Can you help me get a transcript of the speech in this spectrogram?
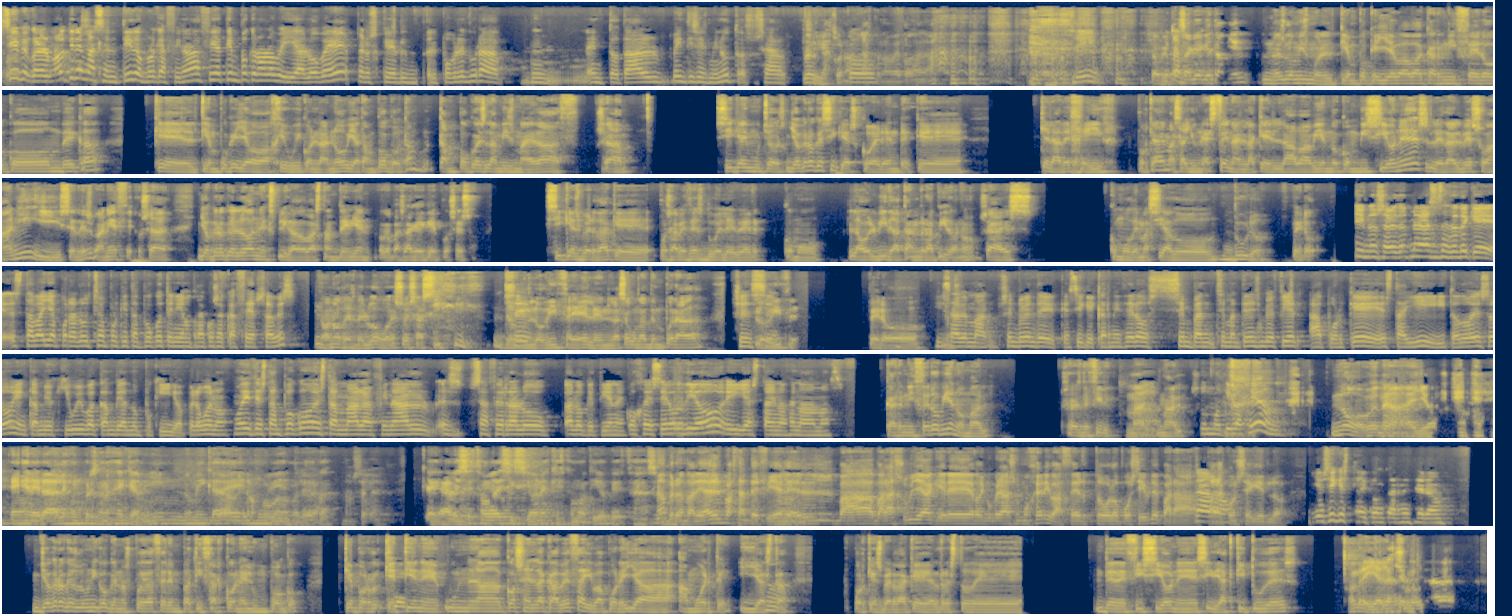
Sí, pero con el hermano tiene más sentido, porque al final hacía tiempo que no lo veía, lo ve, pero es que el, el pobre dura mm, en total 26 minutos. O sea, Asco no- chico- asco no me roda, ¿no? sí. Lo que pasa que, que también no es lo mismo el tiempo que llevaba Carnicero con Beca que el tiempo que llevaba Huey con la novia. Tampoco, tam- tampoco es la misma edad. O sea, sí que hay muchos. Yo creo que sí que es coherente que, que la deje ir. Porque además hay una escena en la que la va viendo con visiones, le da el beso a Annie y se desvanece. O sea, yo creo que lo han explicado bastante bien. Lo que pasa que, que pues eso. Sí que es verdad que pues a veces duele ver cómo la olvida tan rápido, ¿no? O sea, es como demasiado duro, pero Sí, no sé, a veces me da la sensación de que estaba ya por la lucha porque tampoco tenía otra cosa que hacer, ¿sabes? no, no, desde luego, eso es así. Lo- Sí. Lo dice él en la segunda temporada, Sí, lo dice. Pero Y no sabe mal. Simplemente que sí, que Carnicero se, man- se mantiene siempre fiel a por qué está allí y todo eso, y en cambio Kiwi va cambiando un poquillo. Pero bueno, como dices, tampoco es tan mal. Al final es- se aferra a lo, a lo que tiene. Coge ese odio y ya está, y no hace nada más. carnicero bien o mal. O sea, es decir, Mal. mal. Su motivación. No, No, yo en general es un personaje que a mí no me A mí cae muy bien, realidad, verdad. No sé. Que a veces toma decisiones que es como, tío, ¿qué estás haciendo? No, pero en realidad es bastante fiel. No. Él va, va a la suya, quiere recuperar a su mujer y va a hacer todo lo posible para, Claro. para conseguirlo. Yo sí que estoy con Carnicero. yo creo que es lo único que nos puede hacer empatizar con él un poco. Que, por, que Sí. tiene una cosa en la cabeza y va por ella a muerte y ya Mm. está. Porque es verdad que el resto de, de decisiones y de actitudes Hombre, ya en la segunda,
